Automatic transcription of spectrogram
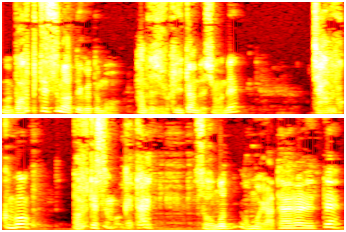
バプテスマということも話を聞いたんでしょうね。じゃあ僕もバプテスマを受けたい。そう思い与えられて、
